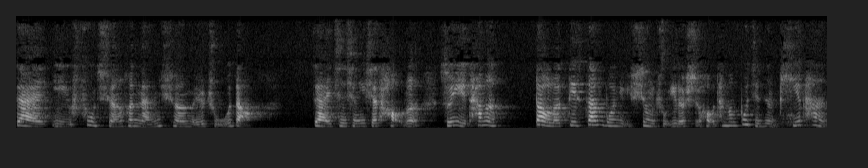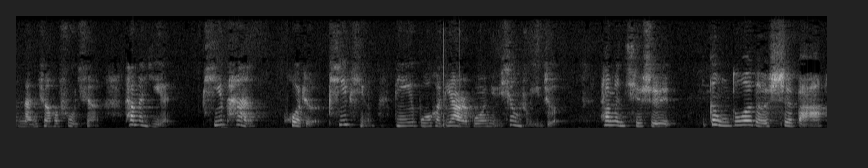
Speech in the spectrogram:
在以父权和男权为主导，在进行一些讨论，所以他们到了第三波女性主义的时候，他们不仅仅批判男权和父权，他们也批判或者批评第一波和第二波女性主义者。他们其实更多的是把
